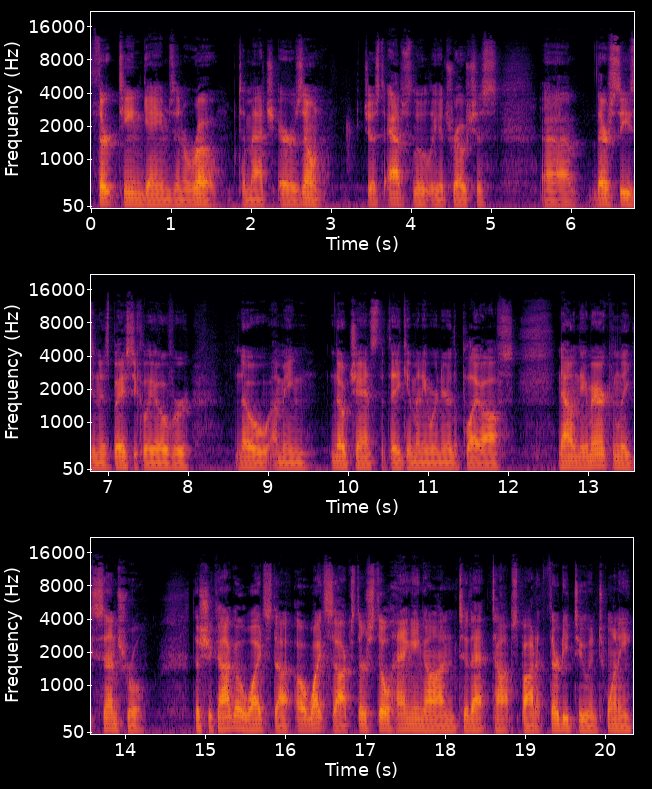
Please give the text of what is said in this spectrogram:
13 games in a row to match Arizona. Just absolutely atrocious. Uh, their season is basically over. No, I mean, no chance that they come anywhere near the playoffs. Now in the American League Central, the Chicago White, Sto- oh, White Sox, they're still hanging on to that top spot at 32 and 20.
